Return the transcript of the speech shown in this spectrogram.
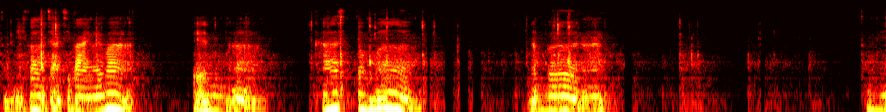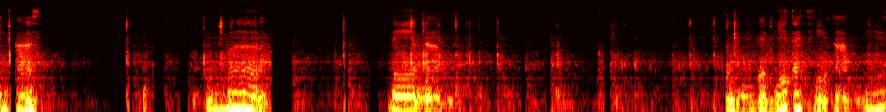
ตรงนี้ก็จะอธิบายไว้ว่า เป็น customer number นะครับ ตรงนี้ customer name นะครับ ตรงนี้เป็น is active นะครับ is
